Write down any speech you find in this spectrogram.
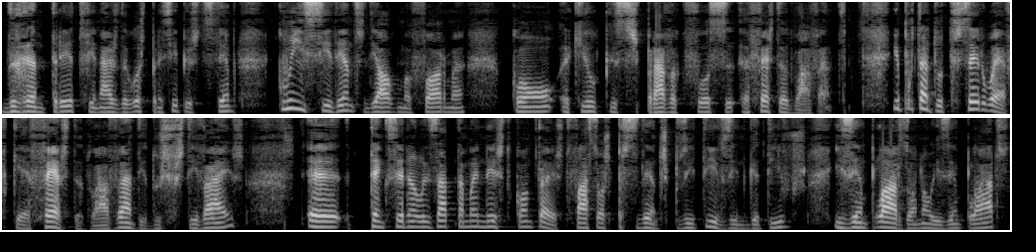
de rentrete, finais de agosto, princípios de setembro, coincidentes de alguma forma com aquilo que se esperava que fosse a festa do Avante. E, portanto, o terceiro F, que é a festa do Avante e dos festivais, uh, tem que ser analisado também neste contexto, face aos precedentes positivos e negativos, exemplares ou não exemplares,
